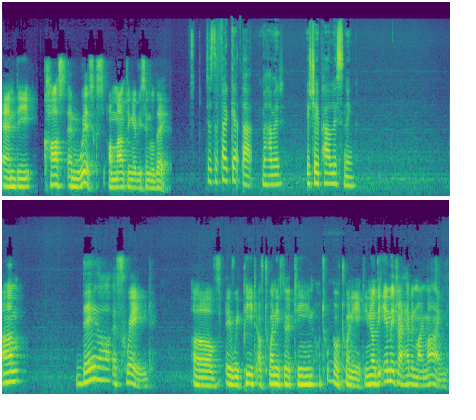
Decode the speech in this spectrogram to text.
and the costs and risks are mounting every single day. Does the Fed get that, Mohammed? Is Jay Powell listening? Um, they are afraid of a repeat of 2013 or, tw- or 2018. You know, the image I have in my mind,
